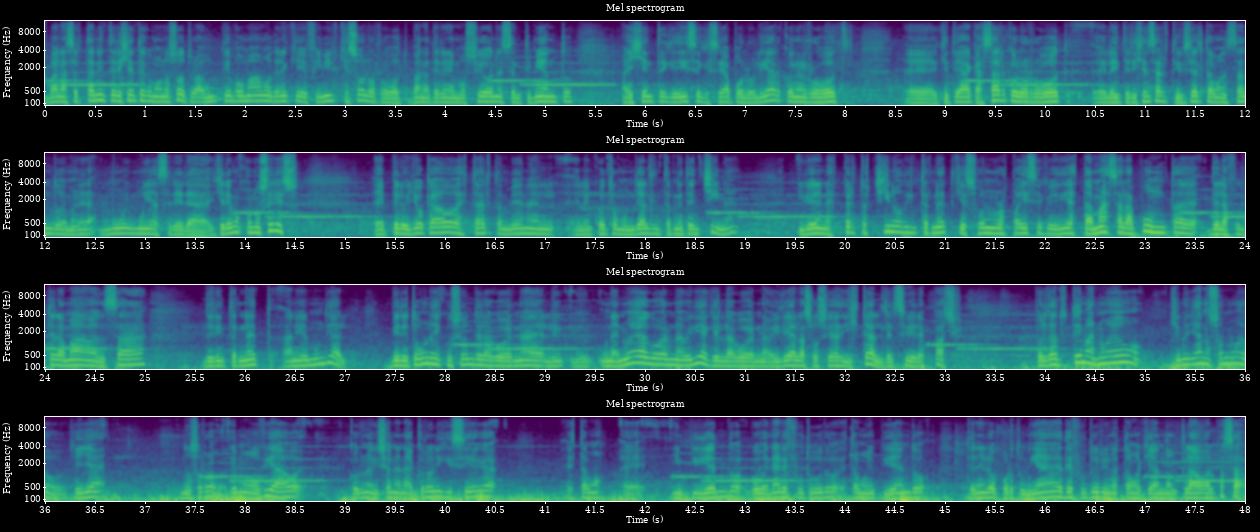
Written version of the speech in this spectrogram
van a ser tan inteligentes como nosotros. A un tiempo más vamos a tener que definir qué son los robots. Van a tener emociones, sentimientos. Hay gente que dice que se va a pololear con el robot, eh, que te va a casar con los robots. Eh, la inteligencia artificial está avanzando de manera muy, muy acelerada y queremos conocer eso. Eh, pero yo acabo de estar también en el, Encuentro Mundial de Internet en China y vienen expertos chinos de Internet que son unos países que hoy día están más a la punta de la frontera más avanzada del Internet a nivel mundial viene toda una discusión de la una nueva gobernabilidad, que es la gobernabilidad de la sociedad digital, del ciberespacio. Por lo tanto, temas nuevos que ya no son nuevos, que ya nosotros hemos obviado con una visión anacrónica y ciega, estamos eh, impidiendo gobernar el futuro, estamos impidiendo tener oportunidades de futuro y nos estamos quedando anclados al pasado.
